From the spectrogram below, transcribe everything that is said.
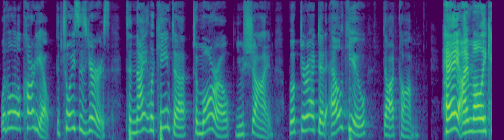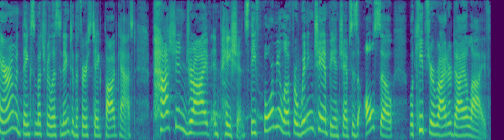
with a little cardio. The choice is yours. Tonight, La Quinta, tomorrow, you shine. Book direct at Hey, I'm Molly Qerim, and thanks so much for listening to the First Take podcast. Passion, drive, and patience. The formula for winning championships is also what keeps your ride or die alive.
